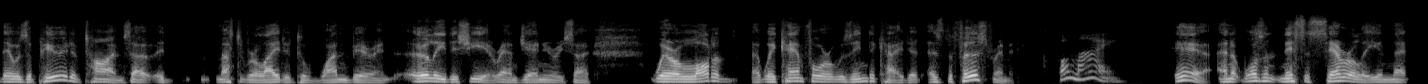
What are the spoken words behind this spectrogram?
there was a period of time, so it must have related to one variant early this year, around January. So where a lot of uh, where camphora was indicated as the first remedy. Oh my! Yeah, and it wasn't necessarily in that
